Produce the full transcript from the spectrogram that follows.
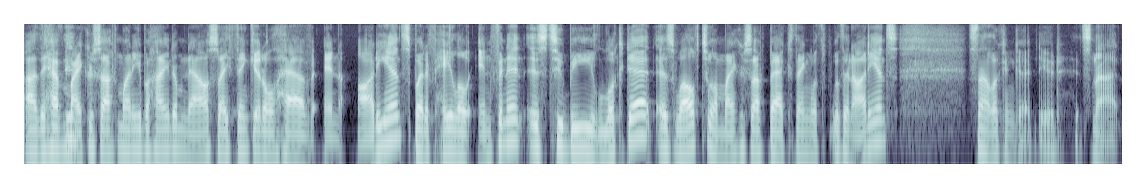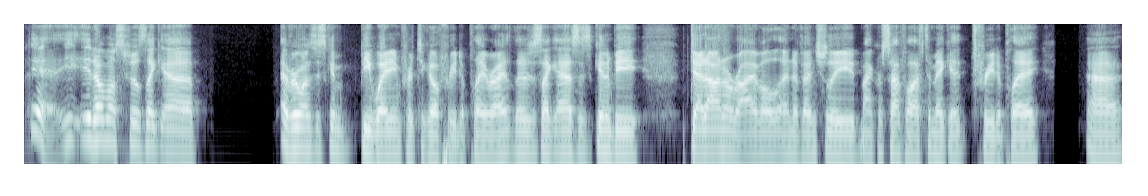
Uh, they have It- Microsoft money behind them now, so I think it'll have an audience. But if Halo Infinite is to be looked at as well to a Microsoft backed thing with, with an audience, it's not looking good, dude. It's not. Yeah, it almost feels like uh, everyone's just gonna be waiting for it to go free to play, right? They're just like, as it's gonna be dead on arrival, and eventually Microsoft will have to make it free to play, uh,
